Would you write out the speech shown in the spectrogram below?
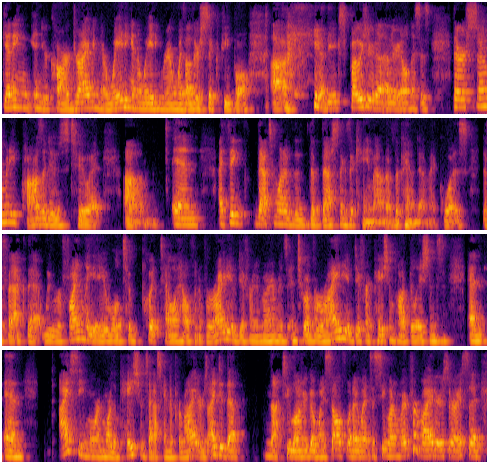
getting in your car driving there waiting in a waiting room with other sick people uh, you know the exposure to other illnesses. There are so many positives to it. Um, and I think that's one of the, the best things that came out of the pandemic was the fact that we were finally able to put telehealth in a variety of different environments into a variety of different patient populations. And, and I see more and more the patients asking the providers. I did that not too long ago myself when I went to see one of my providers where I said,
